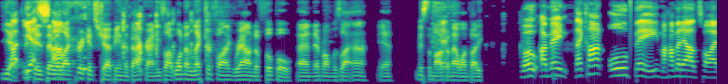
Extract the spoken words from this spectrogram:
Yeah, Uh, because yes, there were um, like crickets chirping in the background. He's like, what an electrifying round of football. And everyone was like, uh, yeah, missed the mark on that one, buddy. Well, I mean, they can't all be Muhammad Al Tai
